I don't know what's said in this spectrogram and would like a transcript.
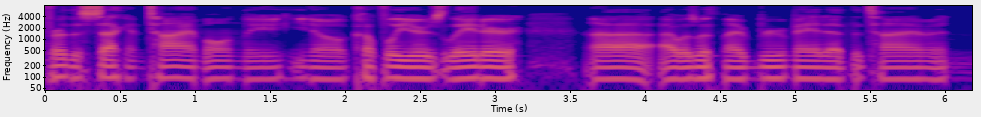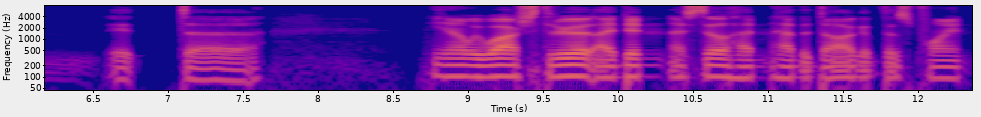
for the second time only. You know, a couple years later, uh, I was with my roommate at the time, and it. Uh, you know, we watched through it. I didn't. I still hadn't had the dog at this point.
